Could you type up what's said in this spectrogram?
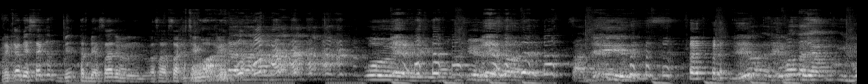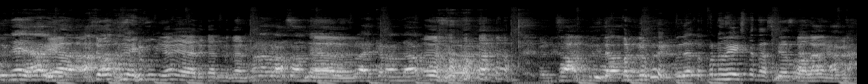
Mereka biasanya terbiasa dengan rasa-rasa kecewa kan. Woi, sadis. Dia cuma tanya ibunya ya. Iya, coba tanya ibunya ya dengan dengan Gimana perasaannya Nah. melahirkan anda? Kencang. tidak penuh tidak terpenuhi ekspektasinya soalnya gitu.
